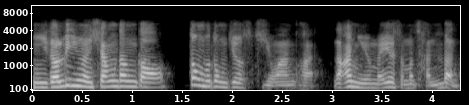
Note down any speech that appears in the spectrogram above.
你的利润相当高，动不动就是几万块，然后你又没有什么成本。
